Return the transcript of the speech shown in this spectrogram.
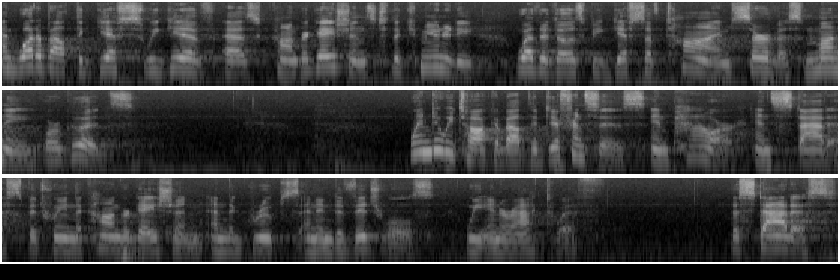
And what about the gifts we give as congregations to the community, whether those be gifts of time, service, money, or goods? When do we talk about the differences in power and status between the congregation and the groups and individuals we interact with? The status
